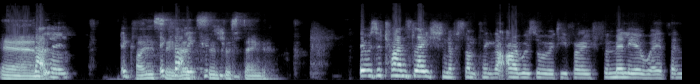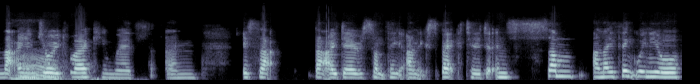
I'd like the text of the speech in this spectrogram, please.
and exactly. Ex- I see exactly, that's interesting. You, it was a translation of something that I was already very familiar with and that oh. I enjoyed working with. Um, is that that idea of something unexpected and some and I think when you're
